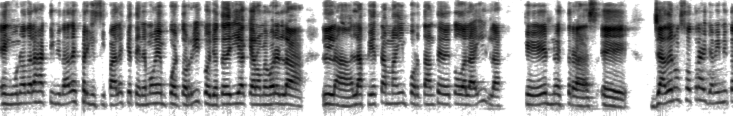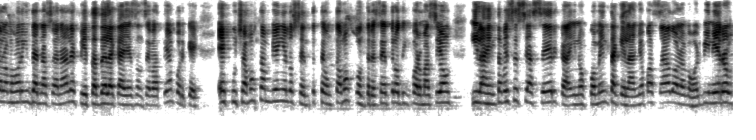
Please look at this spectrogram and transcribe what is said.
en una de las actividades principales que tenemos en Puerto Rico. Yo te diría que a lo mejor es la, la, fiesta más importante de toda la isla, que es nuestras... Eh, ya de nosotras, ya me invito a lo mejor internacionales, fiestas de la calle San Sebastián, porque escuchamos también en los centros, te contamos con tres centros de información y la gente a veces se acerca y nos comenta que el año pasado a lo mejor vinieron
